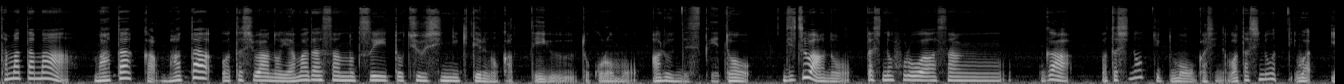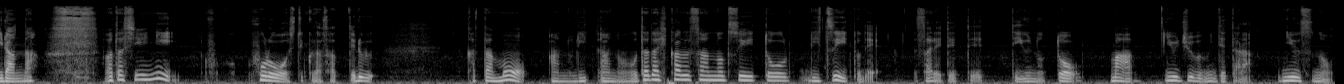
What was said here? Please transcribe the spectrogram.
たまたままたかまた私はあの山田さんのツイート中心に来てるのかっていうところもあるんですけど実はあの私のフォロワーさんが私のって言ってもおかしいな私のってはいらんな。私にフォローしてくださってる方もあのあの宇多田ヒカルさんのツイートをリツイートでされててっていうのとまあ YouTube 見てたらニュースの、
